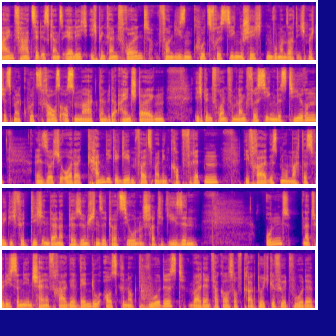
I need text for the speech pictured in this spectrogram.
Mein Fazit ist ganz ehrlich, ich bin kein Freund von diesen kurzfristigen Geschichten, wo man sagt, ich möchte jetzt mal kurz raus aus dem Markt, dann wieder einsteigen. Ich bin Freund vom langfristigen Investieren. Eine solche Order kann dir gegebenenfalls mal den Kopf retten. Die Frage ist nur, macht das wirklich für dich in deiner persönlichen Situation und Strategie Sinn? Und natürlich ist dann die entscheidende Frage, wenn du ausgenockt wurdest, weil dein Verkaufsauftrag durchgeführt wurde,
